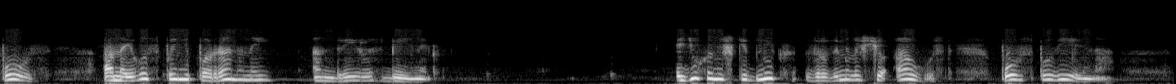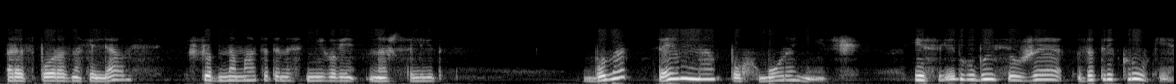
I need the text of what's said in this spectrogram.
повз, а на його спині поранений Андрій Розбійник. Юхан шкідник зрозуміли, що Август повз повільно, раз по нахилявся, щоб намацати на снігові наш слід. Була темна похмура ніч, і слід губився вже за три кроки.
